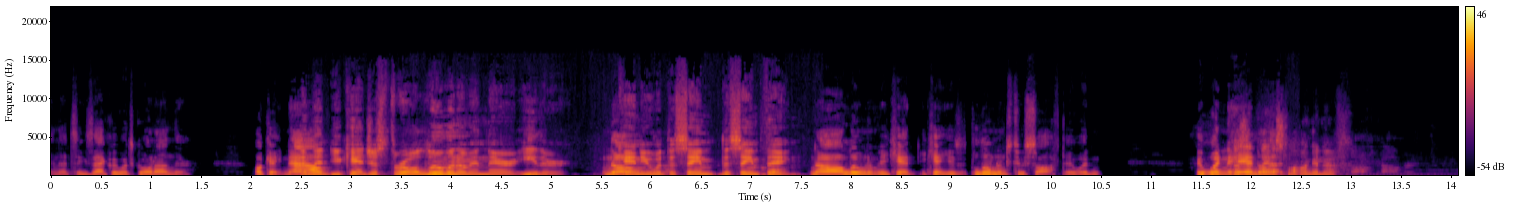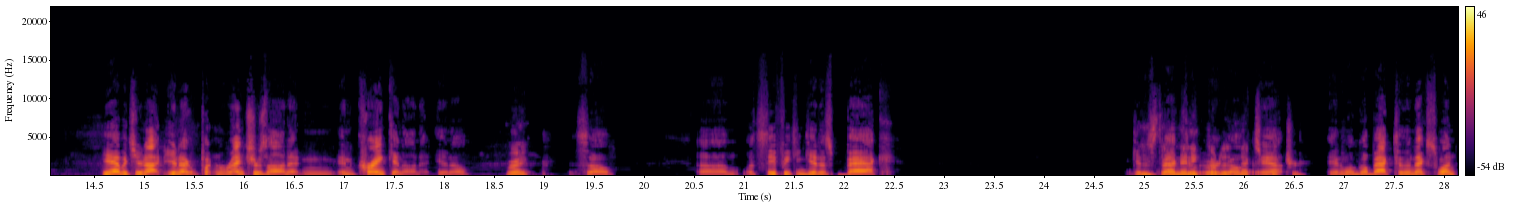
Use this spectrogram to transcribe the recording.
and that's exactly what's going on there. Okay, now And then you can't just throw aluminum in there either, no, can you? no, With the same the same thing. no aluminum. You can't you can't use it. Aluminum's too soft. It wouldn't it wouldn't Doesn't handle last it. long enough. Yeah, but you're not you're not putting wrenches on it and, and cranking on it. You know. Right. So um, let's see if we can get us back. Get He's us there, back and to he go to the next yeah, picture. and we'll go back to the next one.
